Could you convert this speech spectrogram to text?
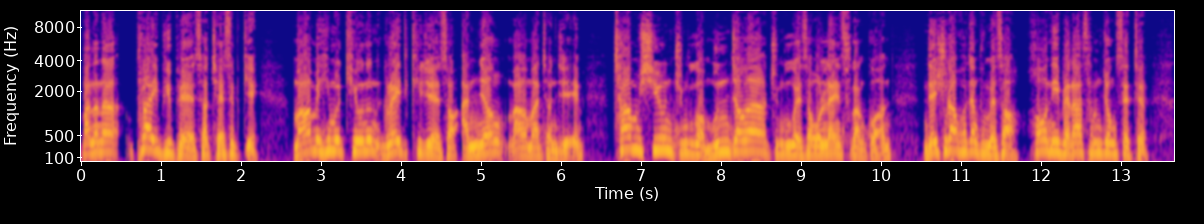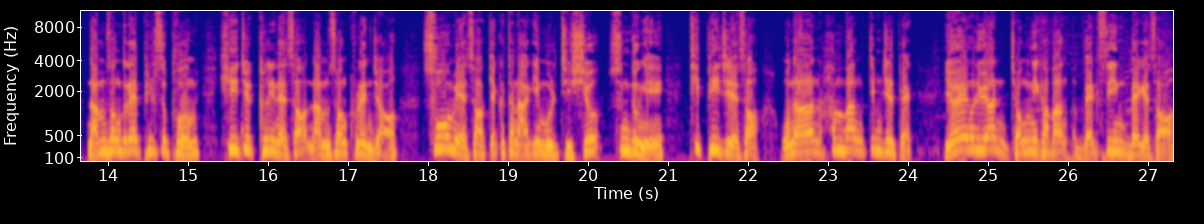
바나나 프라이 뷔페에서 제습기, 마음의 힘을 키우는 그레이트 북스에서 안녕 마음아 전집, 참 쉬운 중국어 문정아 중국어에서 온라인 수강권, 내슈라 화장품에서 허니베라 3종 세트, 남성들의 필수품 히즈 클린에서 남성 클렌저, 수오미에서 깨끗한 아기 물티슈 순둥이, TPG에서 온화한 한방 찜질팩, 여행을 위한 정리 가방 맥스인 백에서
